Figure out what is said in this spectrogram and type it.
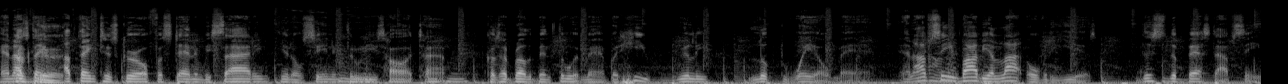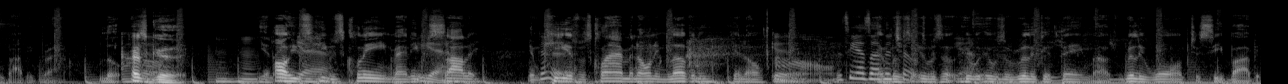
And That's I think good. I thanked his girl for standing beside him, you know, seeing him through Mhm. these hard times, Mhm. because her brother been through it, man. But he really looked well, man. And I've Oh, seen that's Bobby a lot over the years. This is the best I've seen Bobby Brown look. That's good. Mhm. You know, oh, he was, Yeah. he was clean, man. He was Yeah. solid. Them Good. kids was climbing on him, loving him. You know, Good. Because he has it other was, children. It was a Yeah. it, was, it was a really good thing. I was really warm to see Bobby.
